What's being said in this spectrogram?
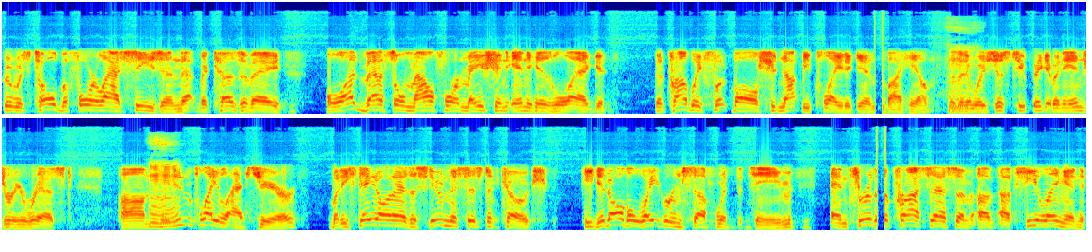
who was told before last season that because of a blood vessel malformation in his leg, that probably football should not be played again by him. Mm-hmm. That it hmm. was just too big of an injury risk. Um, mm-hmm. He didn't play last year, but he stayed on as a student assistant coach. He did all the weight room stuff with the team, and through the process of, of, of healing and,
